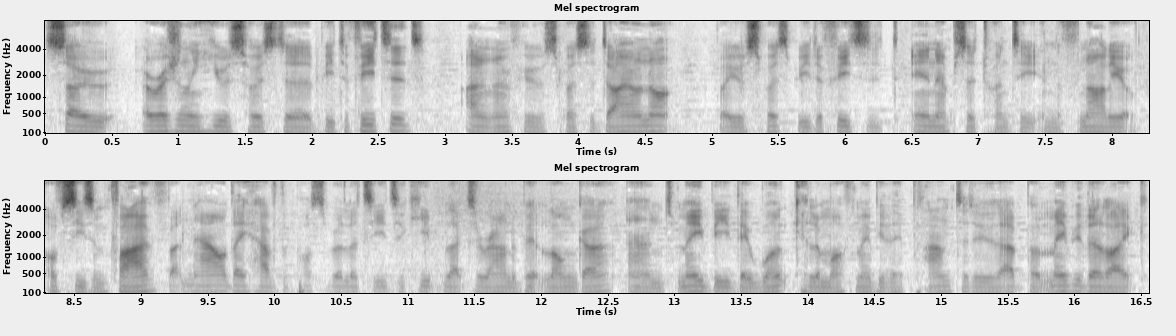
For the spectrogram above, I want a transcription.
So, originally he was supposed to be defeated, I don't know if he was supposed to die or not, but he was supposed to be defeated in episode 20 in the finale of, of season 5. But now they have the possibility to keep Lex around a bit longer, and maybe they won't kill him off, maybe they plan to do that, but maybe they're like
